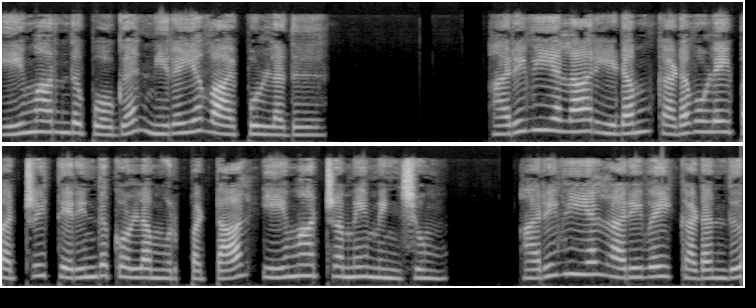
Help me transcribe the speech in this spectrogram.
ஏமாந்து போக நிறைய வாய்ப்புள்ளது. அறிவியலார் இடம் கடவுளை பற்றி தெரிந்து கொள்ள முற்பட்டால் ஏமாற்றமே மிஞ்சும். அறிவியல் அறிவை கடந்து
